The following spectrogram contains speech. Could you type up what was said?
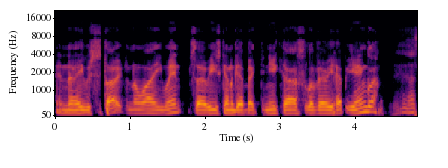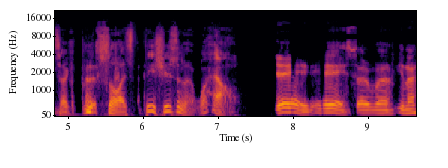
and uh, he was stoked, and away he went. So he's going to go back to Newcastle, a very happy angler. Yeah, that's a good sized fish, isn't it? Wow. Yeah, yeah. So uh, you know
